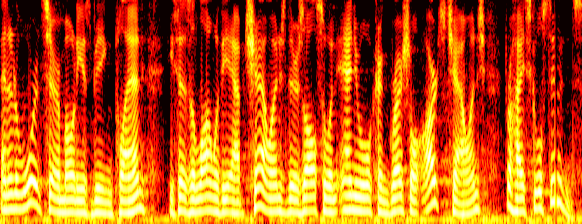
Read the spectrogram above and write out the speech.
and an award ceremony is being planned. He says along with the App Challenge, there's also an annual Congressional Arts Challenge for high school students.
